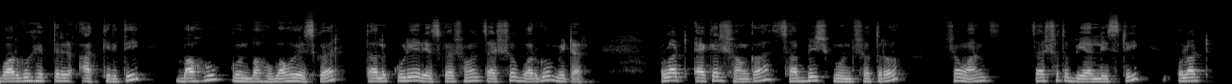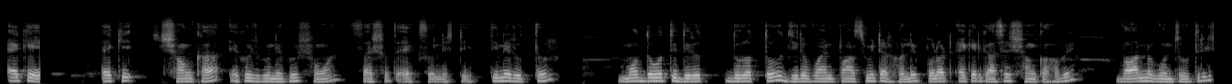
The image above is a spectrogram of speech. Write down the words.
বর্গক্ষেত্রের আকৃতি, বাহু গুণ বাহু বাহু স্কোয়ার। তাহলে কুড়িয়ের স্কোয়ার সমান চারশো বর্গ মিটার। প্লট একের সংখ্যা ছাব্বিশ গুণ সতেরো। সমান চারশত বিয়াল্লিশটি, প্লট একে একই সংখ্যা একুশ গুণ একুশ সমান চারশত একচল্লিশটি। তিনের উত্তর, মধ্যবর্তী দূরত্ব জিরো পয়েন্ট পাঁচ মিটার হলে প্লট একের গাছের সংখ্যা হবে বাহান্ন গুণ চৌত্রিশ,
